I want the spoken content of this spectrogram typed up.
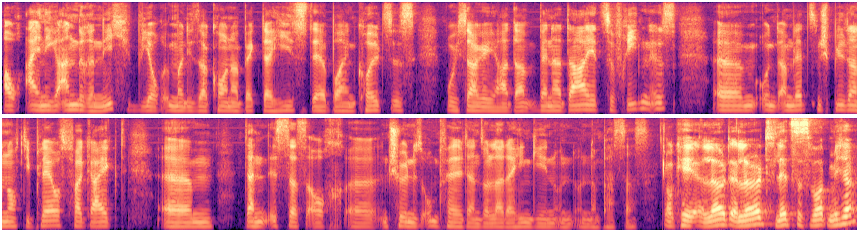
auch einige andere nicht, wie auch immer dieser Cornerback da hieß, der Brian Colts ist, wo ich sage, ja, da, wenn er da jetzt zufrieden ist ähm, und am letzten Spiel dann noch die Playoffs vergeigt, ähm, dann ist das auch äh, ein schönes Umfeld, dann soll er da hingehen und, und dann passt das. Okay, Alert, Alert, letztes Wort, Micha.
